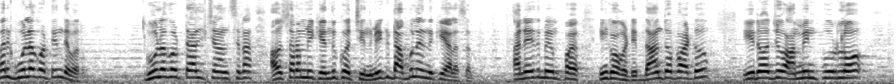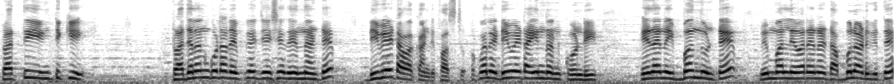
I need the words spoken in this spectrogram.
మరి గూల కొట్టింది ఎవరు? గూల కొట్టాల్సిన అవసరం మీకు ఎందుకు వచ్చింది? మీకు డబ్బులు ఎందుకు ఇవ్వాలి అసలు? అనేది మేము ప- ఇంకొకటి. దాంతోపాటు ఈరోజు అమీన్పూర్లో ప్రతి ఇంటికి ప్రజలను కూడా రిక్వెస్ట్ చేసేది ఏంటంటే డివేట్ అవ్వకండి ఫస్ట్. ఒకవేళ డివేట్ అయిందనుకోండి ఏదైనా ఇబ్బంది ఉంటే మిమ్మల్ని ఎవరైనా డబ్బులు అడిగితే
